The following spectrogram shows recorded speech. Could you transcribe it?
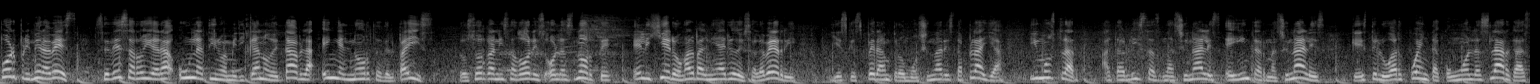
Por primera vez se desarrollará un latinoamericano de tabla en el norte del país. Los organizadores Olas Norte eligieron al balneario de Salaberry y es que esperan promocionar esta playa y mostrar a tablistas nacionales e internacionales que este lugar cuenta con olas largas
